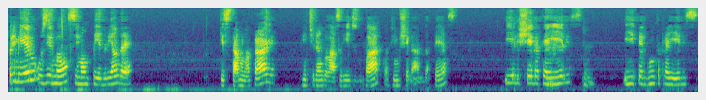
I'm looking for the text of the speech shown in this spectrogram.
Primeiro, os irmãos Simão Pedro e André, que estavam na praia, retirando lá as redes do barco, haviam chegado da pesca. E ele chega até eles e pergunta para eles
